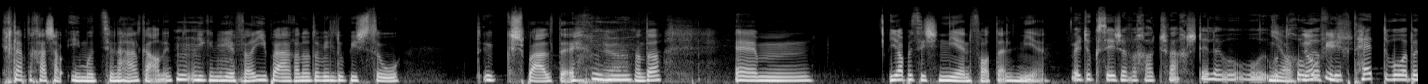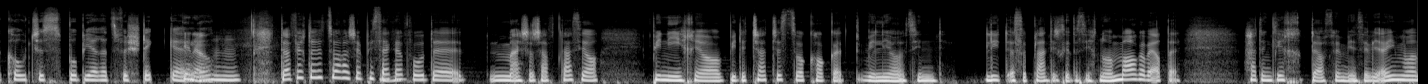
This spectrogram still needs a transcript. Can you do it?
ich glaube, da kannst du auch emotional gar nicht Mhm. irgendwie vereinbaren, oder? Weil du bist so gespalten, Mhm. oder? Ähm, ja, aber es ist nie ein Vorteil, nie. Weil du siehst einfach auch die Schwachstellen, wo, wo, wo Ja, die Choreo vielleicht hat, wo eben Coaches probieren zu verstecken. Genau. Mhm. Darf ich dazu auch etwas sagen von der Meisterschaft dieses Jahr? Bin ich ja bei den Judges zugehockt, weil ja sind Leute, also geplant ist, dass ich nur am Morgen werde. Hat dann gleich dürfen müssen, wie auch immer,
